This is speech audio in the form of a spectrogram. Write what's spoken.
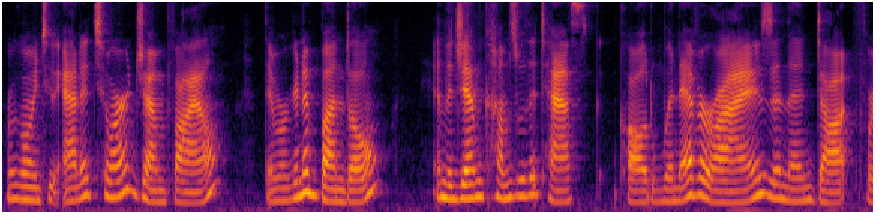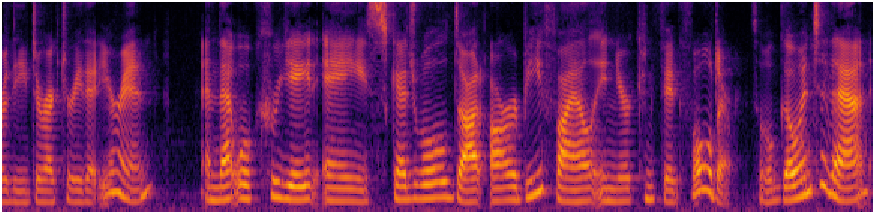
We're going to add it to our gem file, then we're going to bundle, and the gem comes with a task called wheneverize and then dot for the directory that you're in and that will create a schedule.rb file in your config folder. So we'll go into that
